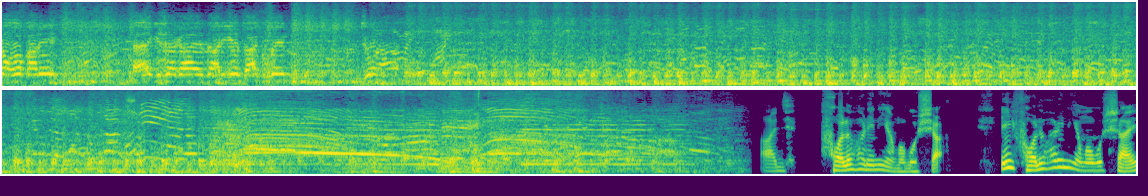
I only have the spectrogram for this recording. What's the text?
সহকারে এক জায়গায় দাঁড়িয়ে থাকবেন। আজ ফলহারিণী অমাবস্যা। এই ফলহারিণী অমাবস্যায়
